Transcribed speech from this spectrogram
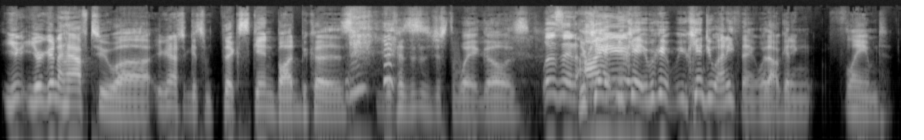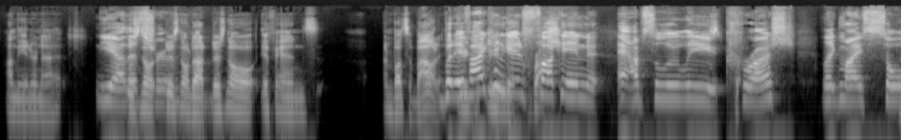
you, you're gonna have to uh, you're gonna have to get some thick skin, bud, because because this is just the way it goes. listen, You can't I, you can't, you can't you can't do anything without getting flamed on the internet. Yeah, There's that's no true. there's no doubt there's no ifs ands and buts about it. But if You're- I can gonna get, fucking absolutely crushed, like my soul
